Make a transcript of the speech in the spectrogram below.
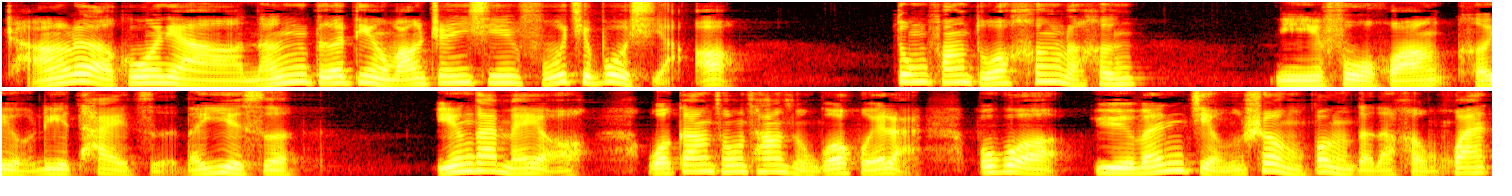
长乐姑娘能得定王真心，福气不小。”东方铎哼了哼：“你父皇可有立太子的意思？应该没有。我刚从苍隼国回来，不过宇文景盛蹦跶的很欢，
